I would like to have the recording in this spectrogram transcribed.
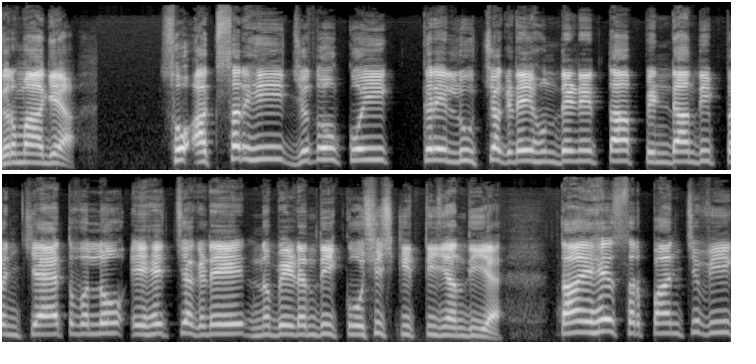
ਗਰਮਾ ਗਿਆ। ਸੋ ਅਕਸਰ ਹੀ ਜਦੋਂ ਕੋਈ ਘਰੇਲੂ ਝਗੜੇ ਹੁੰਦੇ ਨੇ ਤਾਂ ਪਿੰਡਾਂ ਦੀ ਪੰਚਾਇਤ ਵੱਲੋਂ ਇਹ ਝਗੜੇ ਨਿਬੇੜਨ ਦੀ ਕੋਸ਼ਿਸ਼ ਕੀਤੀ ਜਾਂਦੀ ਹੈ। ਤਾਂ ਇਹ ਸਰਪੰਚ ਵੀ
